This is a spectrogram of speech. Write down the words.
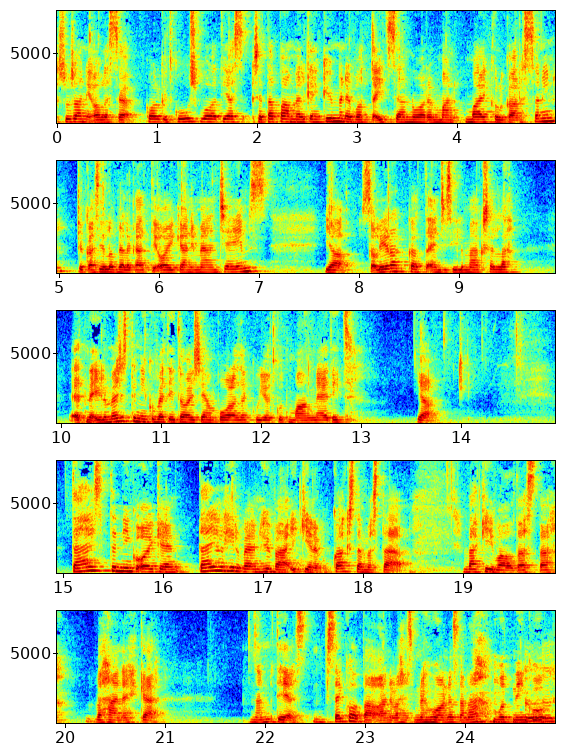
Susani ollessa 36-vuotias, se tapaa melkein 10 vuotta itseään nuoremman Michael Carsonin, joka silloin vielä käytti oikean nimeään James. Ja se oli rakkautta ensisilmäyksellä. Että ne ilmeisesti niin kuin veti toisiaan puolensa kuin jotkut magneetit. Ja tämä ei sitten niin oikein, tämä ei ole hirveän hyvää ikinä, kun kaksi tämmöistä väkivaltaista, vähän ehkä no en tiedä, sekopää on aina vähän semmoinen huono sana, mutta niinku mm.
